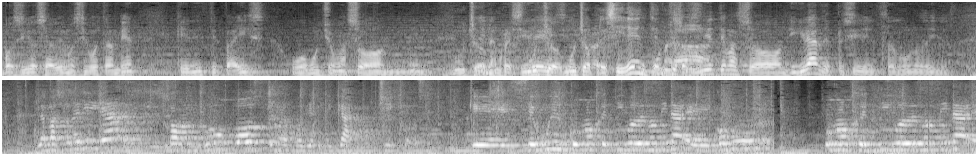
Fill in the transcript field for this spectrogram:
vos y yo sabemos, y vos también, que en este país hubo mucho masón en, Mucho- en la presidencia. mucho- mucho presidente Mucho masón. presidente masón, y grandes presidentes algunos de ellos. La masonería son grupos, que no les podía explicar, chicos, que se unen con un objetivo denominado común, un objetivo denominado,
